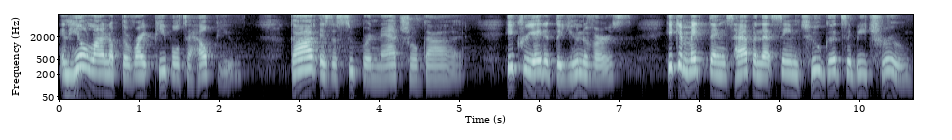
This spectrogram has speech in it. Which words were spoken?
and He'll line up the right people to help you. God is a supernatural God. He created the universe. He can make things happen that seem too good to be true.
